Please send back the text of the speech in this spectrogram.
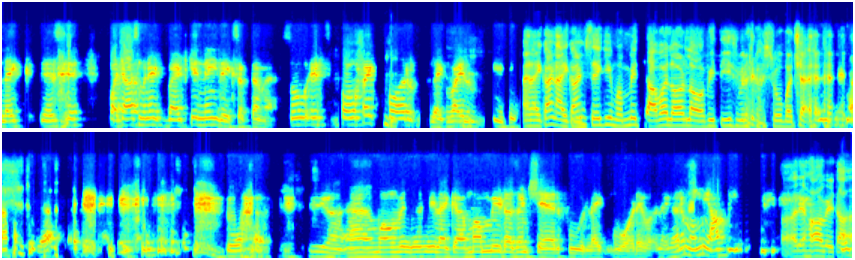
लाइक जैसे पचास मिनट बैठ के नहीं देख सकता मैं। So it's perfect for like while eating and I can't I can't say कि मम्मी चावल और लाओ अभी 30 मिनट का शो बचा है। Yeah. Mom will just be like uh, mommy doesn't share food like whatever. Like अरे मम्मी आप भी अरे हाँ बेटा।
